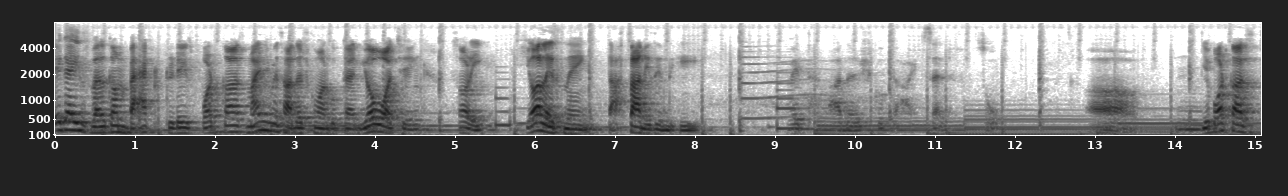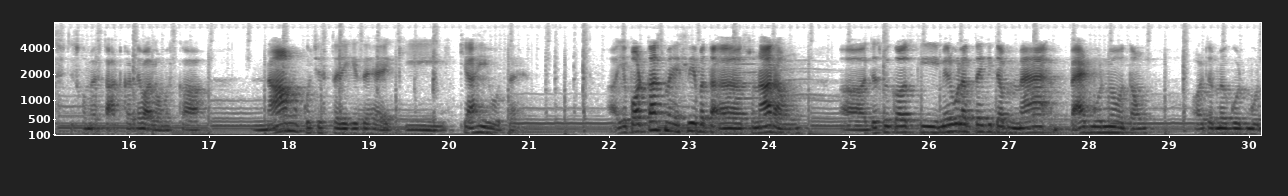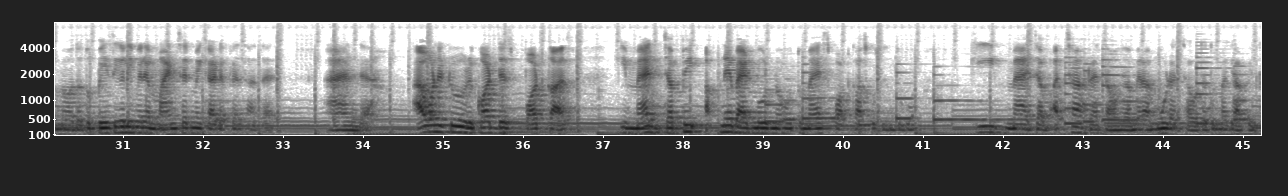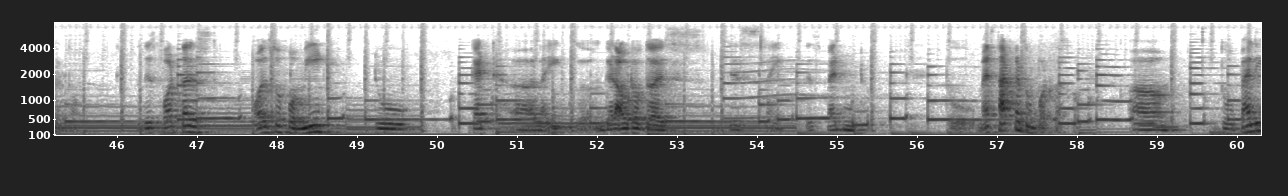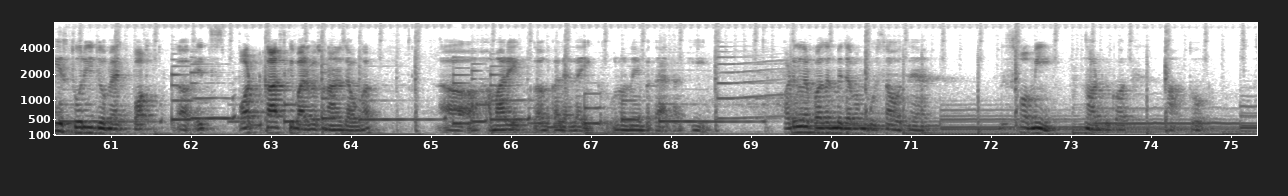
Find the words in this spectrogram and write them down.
Hey guys, welcome back to today's podcast. My name is Adarsh Kumar Gupta and you're watching, sorry, you're listening Dastani Zindagi with Adarsh Gupta itself. So, uh, ये podcast जिसको मैं start करने वाला हूँ उसका नाम कुछ इस तरीके से है कि क्या ही होता है uh, ये पॉडकास्ट मैं इसलिए बता uh, सुना रहा हूँ जस्ट uh, बिकॉज़ कि मेरे को लगता है कि जब मैं बैड मूड में होता हूँ और जब मैं गुड मूड में होता हूँ तो बेसिकली मेरे माइंडसेट में क्या डिफरेंस आता है? And I want to record this podcast कि मैं जब भी अपने बैड मूड में हूँ तो मैं इस पॉडकास्ट को सुन सकूँ कि मैं जब अच्छा रहता हूँ या मेरा मूड अच्छा होता है तो मैं क्या फील करता हूँ? This podcast also for me to get like get out of this like this bad mood तो मैं स्टार्ट करता हूँ पॉडकास्ट तो पहली स्टोरी जो मैं इस पॉडकास्ट के बारे में सुनाना चाहूँगा। हमारे एक अंकल है लाइक उन्होंने बताया था कि पर्टिकुलर पर्सन पे जब हम गुस्सा होते हैं this for me not because हाँ तो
